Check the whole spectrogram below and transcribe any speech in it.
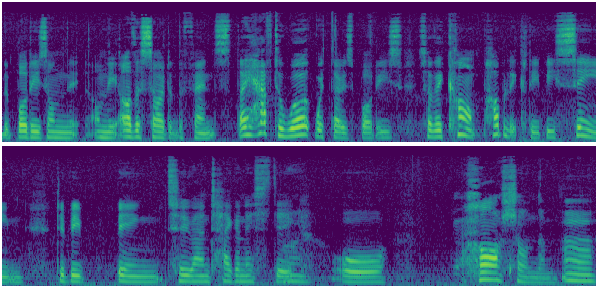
The bodies on the on the other side of the fence, they have to work with those bodies, so they can't publicly be seen to be being too antagonistic Right. or harsh on them. Mm.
